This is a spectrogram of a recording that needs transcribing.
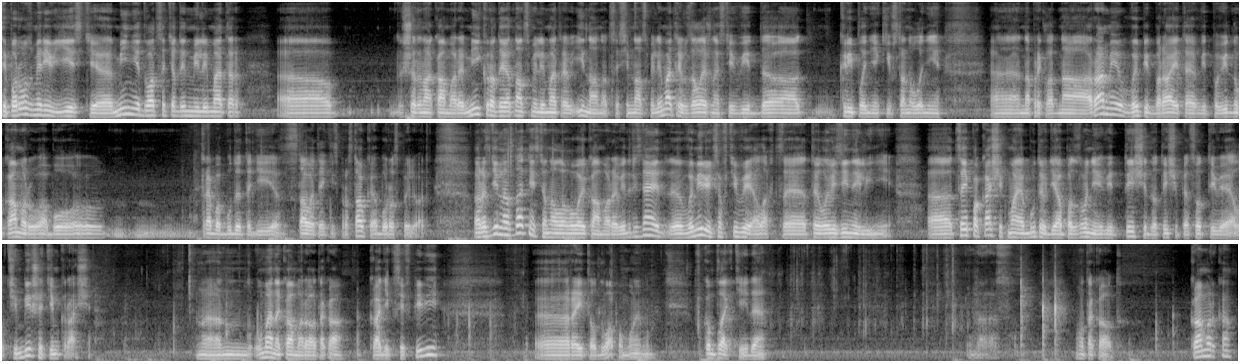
типу розмірів, є е, міні 21 мм, е, ширина камери мікро 19 мм і нано це 17 мм, в залежності від е, кріплень, які встановлені, наприклад, на рамі, ви підбираєте відповідну камеру або треба буде тоді ставити якісь проставки або розпилювати. Роздільна здатність аналогової камери відрізняє, вимірюється в TVL, це телевізійні лінії. Е, Цей показчик має бути в діапазоні від 1000 до 1500 TVL. Чим більше, тим краще. Е, У мене камера така Cadix FPV. е, 2, по-моєму. В комплекті йде. Зараз. Отака от камерка.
